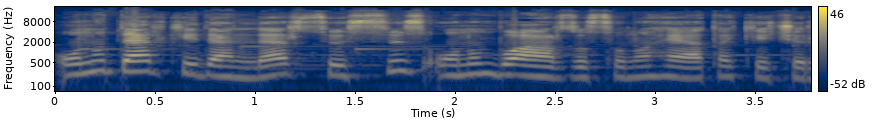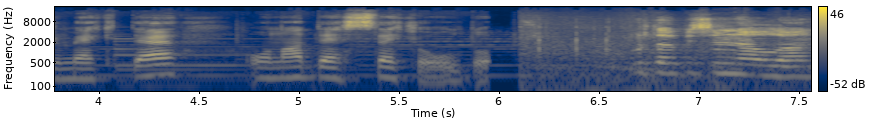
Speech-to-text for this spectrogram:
onu dərk edənlər sözsüz onun bu arzusunu həyata keçirməkdə ona dəstək oldu. Burada bizimlə olan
